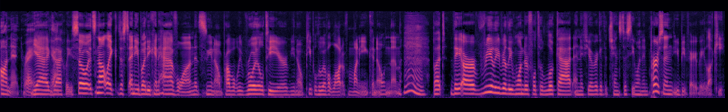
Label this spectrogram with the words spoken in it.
on it, right? Yeah, exactly. So it's not like just anybody can have one. It's, you know, probably royalty or, you know, people who have a lot of money can own them. Hmm. But they are really, really wonderful to look at. And if you ever get the chance to see one in person, you'd be very, very lucky.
